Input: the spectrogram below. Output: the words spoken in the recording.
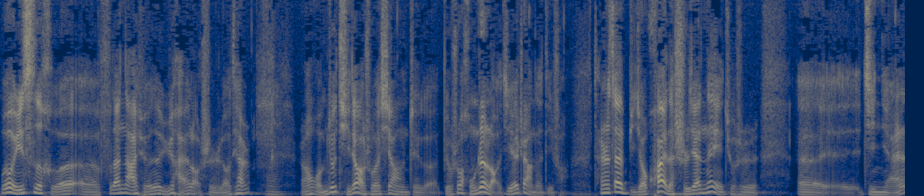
我有一次和呃复旦大学的于海老师聊天，嗯，然后我们就提到说，像这个，比如说宏镇老街这样的地方，它是在比较快的时间内，就是呃几年。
